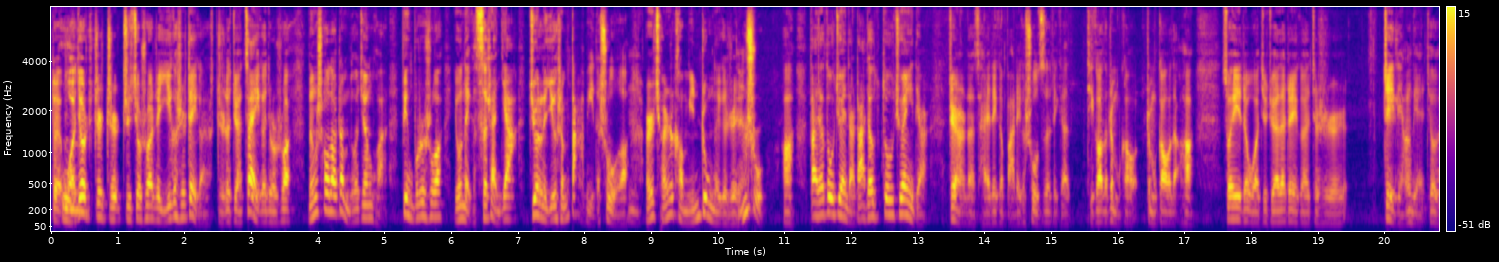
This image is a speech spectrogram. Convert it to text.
对，我就只只只就说这一个是这个值得捐，再一个就是说能收到这么多捐款，并不是说有哪个慈善家捐了一个什么大笔的数额，而全是靠民众的一个人数啊，大家都捐一点，大家都捐一点，这样的才这个把这个数字这个提高的这么高这么高的哈，所以这我就觉得这个就是这两点就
